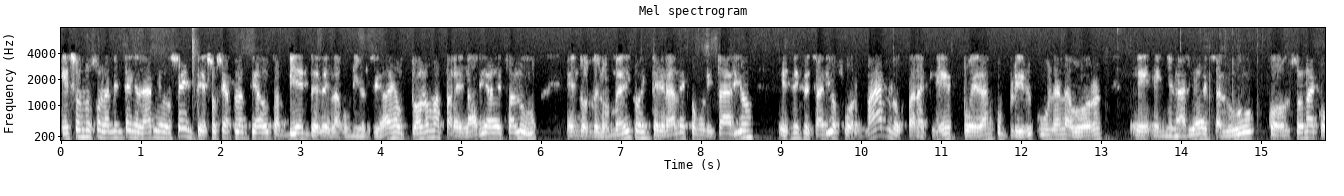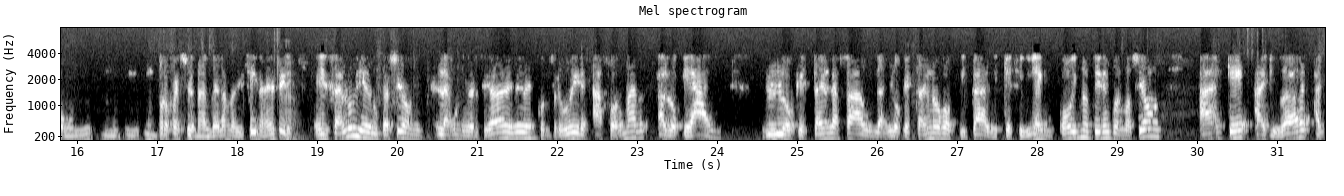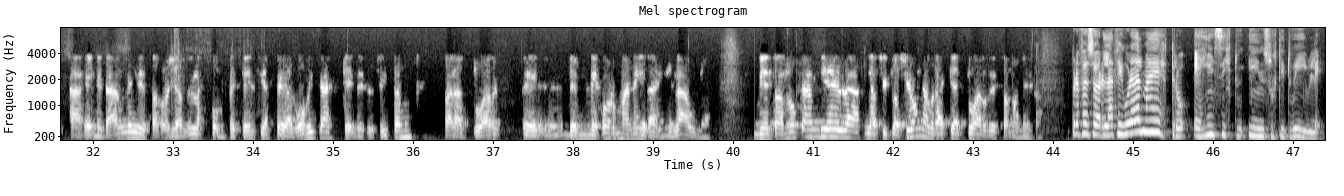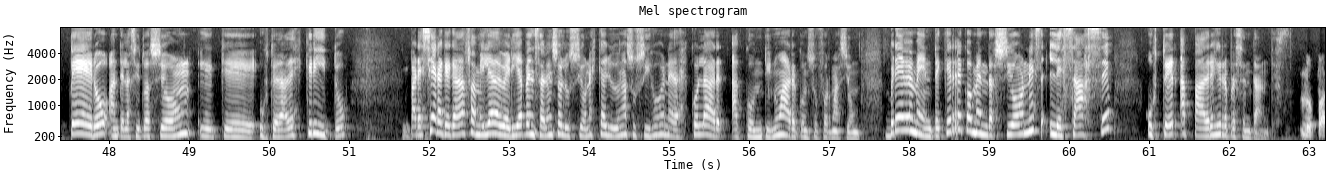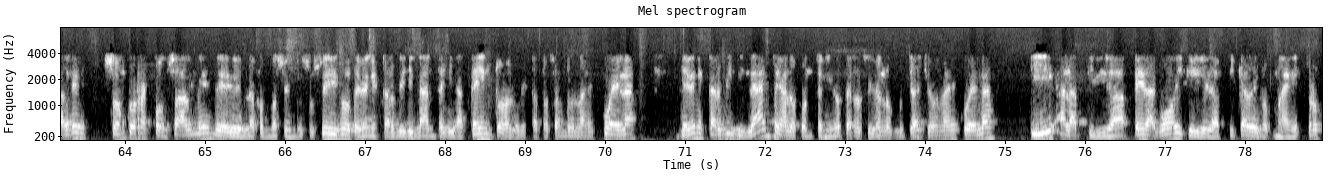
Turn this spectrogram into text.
Eso no solamente en el área docente, eso se ha planteado también desde las universidades autónomas para el área de salud, en donde los médicos integrales comunitarios es necesario formarlos para que puedan cumplir una labor eh, en el área de salud consona con un, profesional de la medicina. Es decir, en salud y educación las universidades deben contribuir a formar a lo que hay, lo que está en las aulas, lo que está en los hospitales, que si bien hoy no tienen formación, hay que ayudar a, a generarles y desarrollarles las competencias pedagógicas que necesitan para actuar eh, de mejor manera en el aula. Mientras no cambie la, situación, habrá que actuar de esta manera. Profesor, la figura del maestro es insustituible, pero ante la situación eh, que usted ha descrito, pareciera que cada familia debería pensar en soluciones que ayuden a sus hijos en edad escolar a continuar con su formación. Brevemente, ¿qué recomendaciones les hace usted a padres y representantes? Los padres son corresponsables de la formación de sus hijos, deben estar vigilantes y atentos a lo que está pasando en las escuelas, deben estar vigilantes a los contenidos que reciben los muchachos en las escuelas y a la actividad pedagógica y didáctica de los maestros,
